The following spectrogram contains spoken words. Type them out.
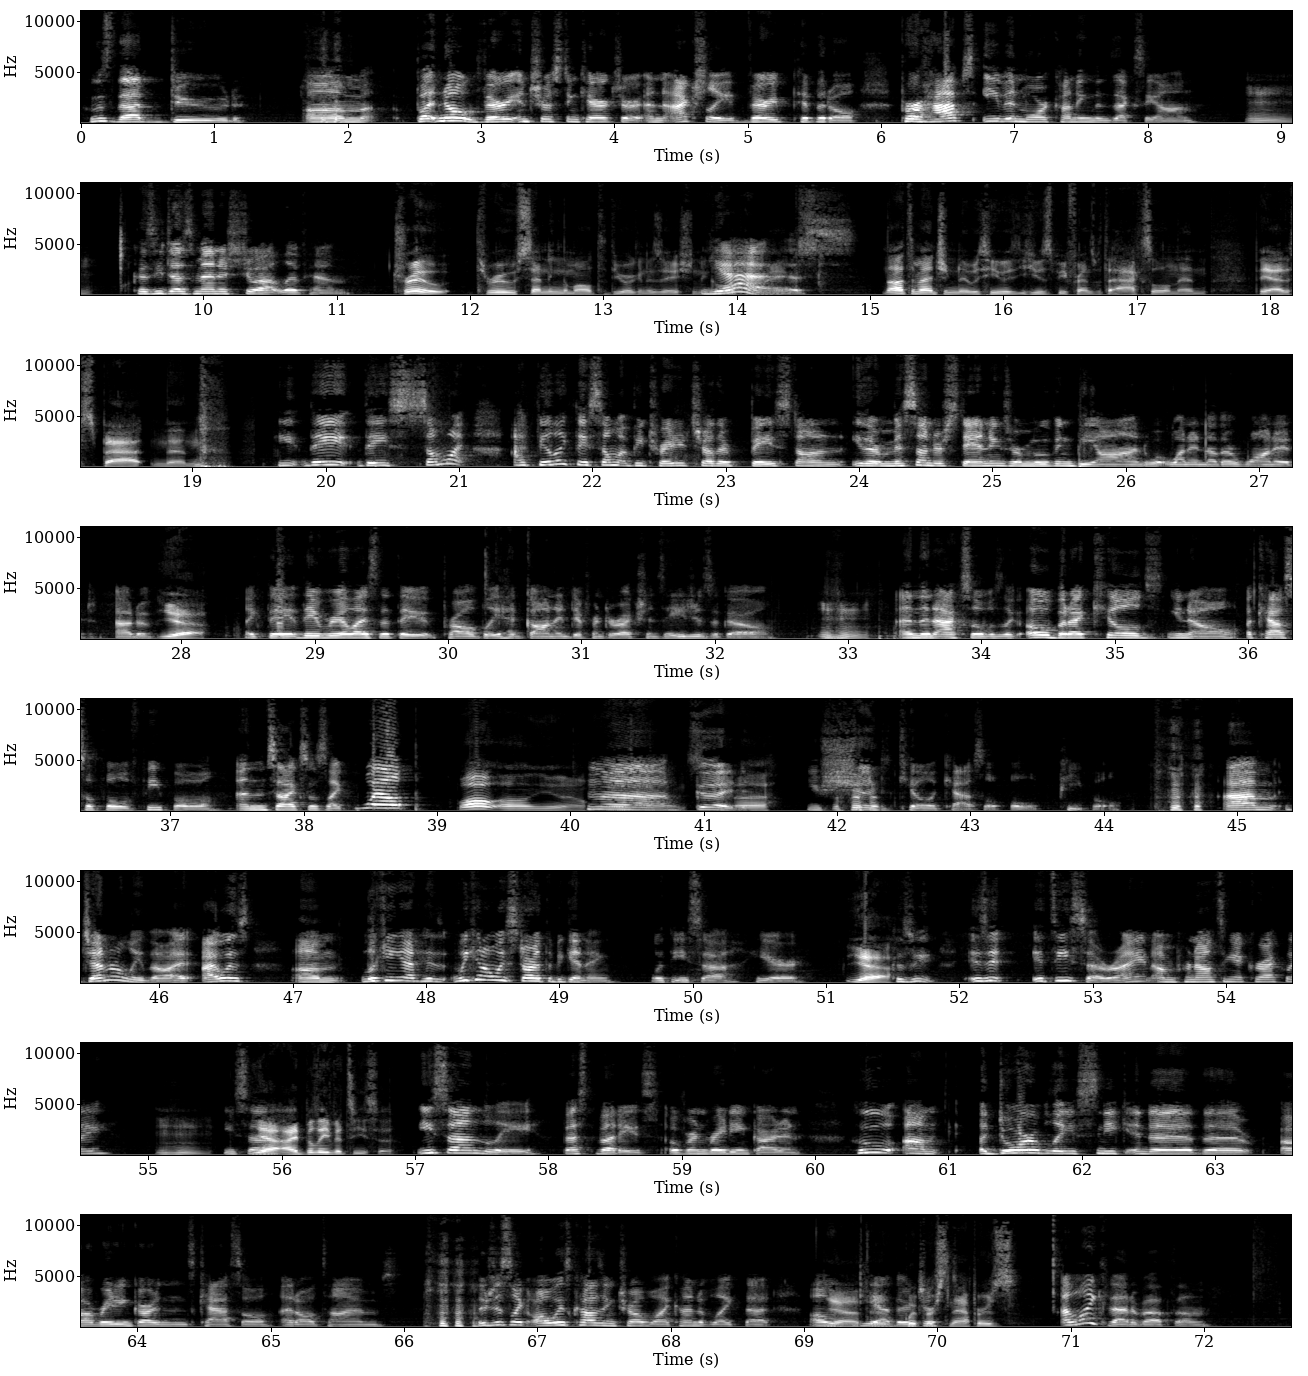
Who's that dude? Um, but no, very interesting character and actually very pivotal. Perhaps even more cunning than Zexion Mm. because he does manage to outlive him. True. Through sending them all to the organization. To go up the ranks. Yes. Not to mention it was he was he used to be friends with Axel, and then they had a spat, and then He, they they somewhat I feel like they somewhat betrayed each other based on either misunderstandings or moving beyond what one another wanted out of yeah. Like they they realized that they probably had gone in different directions ages ago. hmm And then Axel was like, "Oh, but I killed, you know, a castle full of people." And then Saïx was like, "Welp, Well, uh, you know. Nah, good. Uh, you should kill a castle full of people." um, generally, though, I, I was um looking at his. We can always start at the beginning with Isa here yeah. because we is it it's Isa, right? I'm pronouncing it correctly. Hmm Issa. Yeah, I believe it's Issa. Issa and Lea, best buddies over in Radiant Garden, who um adorably sneak into the uh, Radiant Gardens castle at all times. they're just like always causing trouble. I kind of like that. I'll, yeah, yeah, they're they're just whippersnappers. I like that about them.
